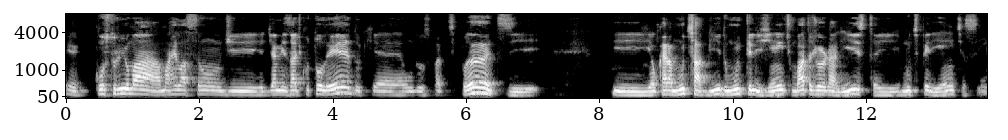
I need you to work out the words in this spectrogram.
é, construí uma, uma relação de, de amizade com o Toledo, que é um dos participantes, e e é um cara muito sabido, muito inteligente, um bata jornalista e muito experiente, assim.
